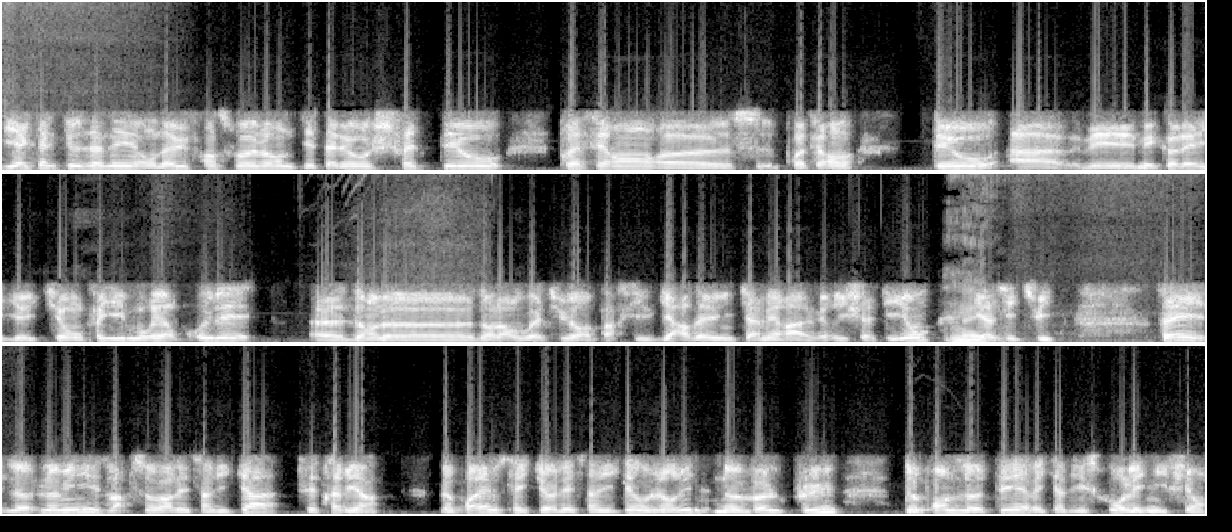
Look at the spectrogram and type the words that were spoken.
Il y a quelques années, on a eu François Hollande qui est allé au chevet de Théo, préférant, euh, préférant Théo à mes, mes collègues qui ont failli mourir brûlés dans, le, dans leur voiture parce qu'ils gardaient une caméra à Véry-Châtillon, Ouais. et ainsi de suite. Vous savez, le, le ministre va recevoir les syndicats, c'est très bien. Le problème, c'est que les syndicats aujourd'hui ne veulent plus de prendre le thé avec un discours lénifiant.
